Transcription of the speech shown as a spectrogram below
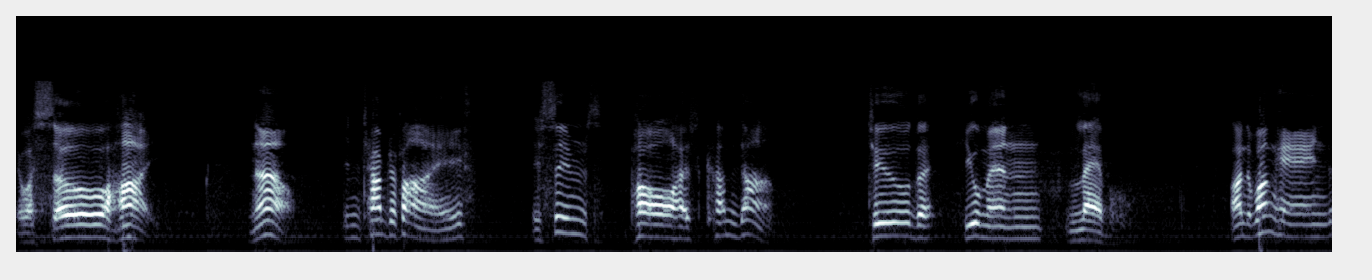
It was so high. Now, in chapter 5, it seems Paul has come down to the human level. On the one hand,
